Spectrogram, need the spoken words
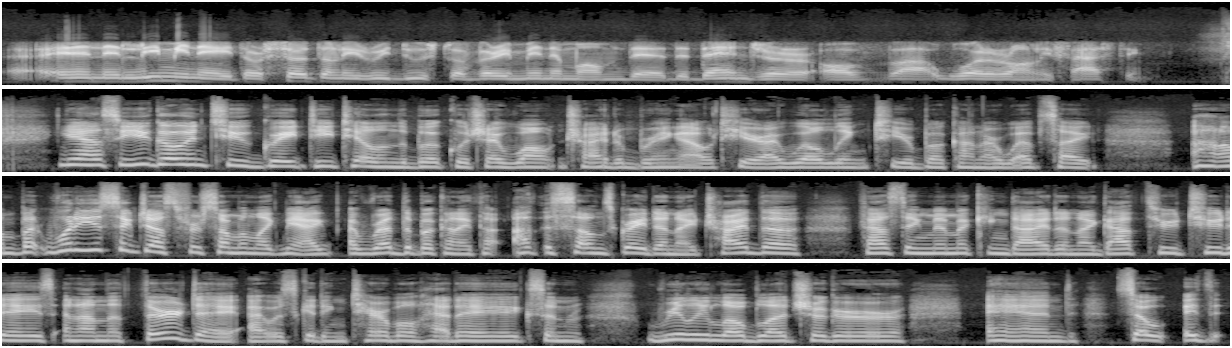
and eliminate or certainly reduce to a very minimum the, the danger of uh, water only fasting. Yeah, so you go into great detail in the book, which I won't try to bring out here. I will link to your book on our website um, but what do you suggest for someone like me? I, I, read the book and I thought, oh, this sounds great. And I tried the fasting mimicking diet and I got through two days. And on the third day, I was getting terrible headaches and really low blood sugar. And so, it,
